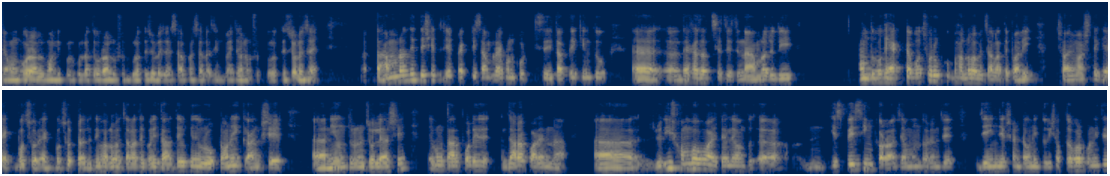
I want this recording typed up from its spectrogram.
যেমন ওরাল মলিকুল গুলোতে ওরাল ওষুধ গুলোতে চলে যায় সালফাসালাজিন বা এই ধরনের ওষুধ গুলোতে চলে যায়। তা আমাদের দেশের যে প্র্যাকটিস আমরা এখন করতেছি তাতে কিন্তু দেখা যাচ্ছে যে না আমরা যদি অন্ততপক্ষে একটা বছরও খুব ভালোভাবে চালাতে পারি ছয় মাস থেকে এক বছর এক বছরটা যদি ভালোভাবে চালাতে পারি তাতেও কিন্তু রোগটা অনেকাংশে আহ, নিয়ন্ত্রণে চলে আসে এবং তারপরে যারা পারেন না যদি সম্ভব হয় তাহলে স্পেসিং করা, যেমন ধরেন যে যে ইনজেকশনটা উনি দুই সপ্তাহ পর পর নিতে,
